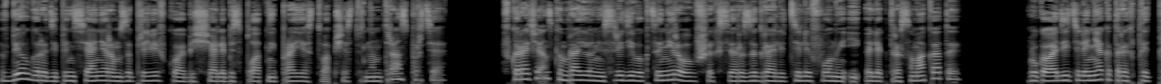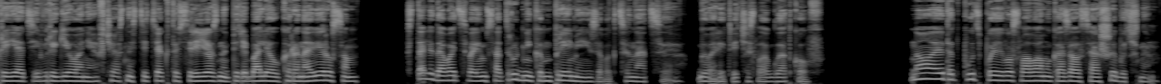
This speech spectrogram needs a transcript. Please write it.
В Белгороде пенсионерам за прививку обещали бесплатный проезд в общественном транспорте. В Карачанском районе среди вакцинировавшихся разыграли телефоны и электросамокаты. Руководители некоторых предприятий в регионе, в частности те, кто серьезно переболел коронавирусом, стали давать своим сотрудникам премии за вакцинацию, говорит Вячеслав Гладков. Но этот путь, по его словам, оказался ошибочным.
